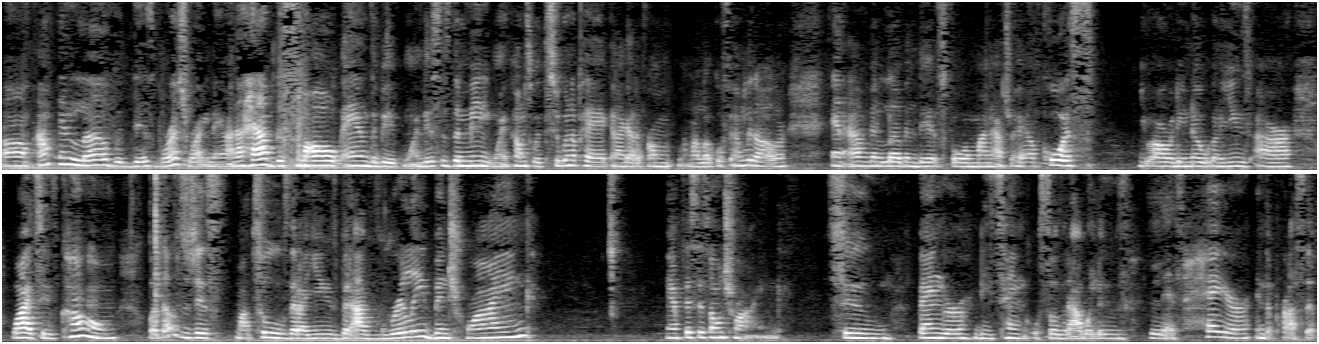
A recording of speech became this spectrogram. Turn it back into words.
um, I'm in love with this brush right now, and I have the small and the big one. This is the mini one. It comes with two in a pack, and I got it from my local Family Dollar, and I've been loving this for my natural hair. Of course, you already know we're going to use our wide tooth comb, but those are just my tools that I use, but I've really been trying emphasis on trying to finger detangle so that I would lose less hair in the process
